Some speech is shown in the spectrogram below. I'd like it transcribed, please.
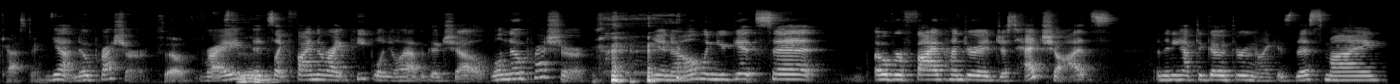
casting. Yeah, no pressure. So right, mm. it's like find the right people and you'll have a good show. Well, no pressure. you know, when you get sent over five hundred just headshots, and then you have to go through and like, is this my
